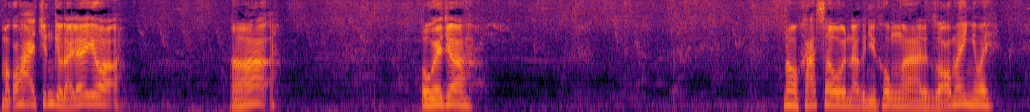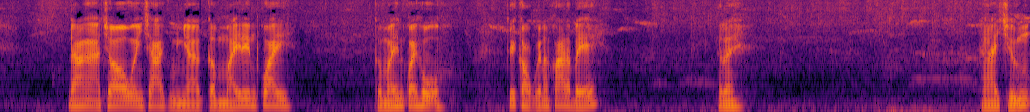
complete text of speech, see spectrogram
mà có hai trứng kiểu này đấy các bạn đó. Ok chưa? Nó khá sâu nên là nhìn không à, được rõ mấy anh ơi đang à cho ông anh trai của nhà cầm máy lên quay. Cầm máy lên quay hộ. Cái cọc này nó khá là bé. Đây đây hai trứng.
